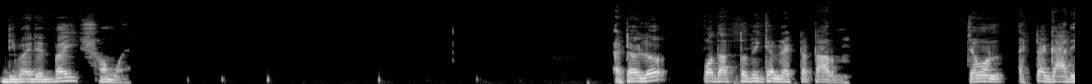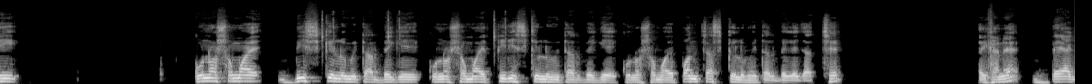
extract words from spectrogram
ডিভাইডেড বাই সময়। এটা হলো পদার্থবিজ্ঞানের একটা টার্ম যেমন একটা গাড়ি কোনো সময় বিশ কিলোমিটার বেগে, কোনো সময় তিরিশ কিলোমিটার বেগে, কোনো সময় পঞ্চাশ কিলোমিটার বেগে যাচ্ছে। এখানে ব্যাগ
